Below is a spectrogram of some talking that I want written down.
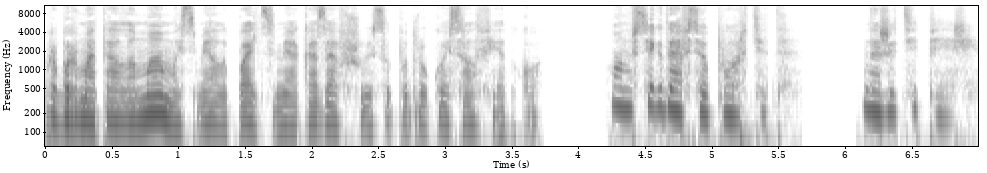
пробормотала мама, смяла пальцами оказавшуюся под рукой салфетку. «Он всегда все портит, даже теперь».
